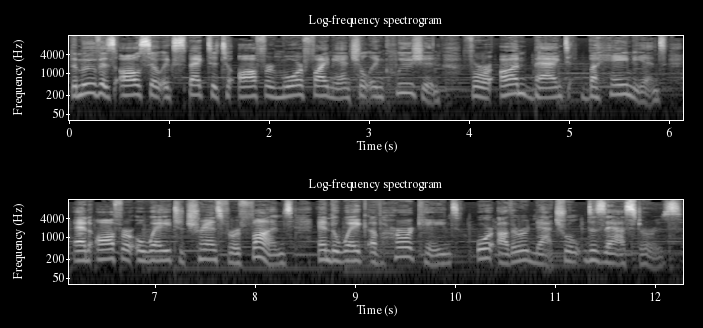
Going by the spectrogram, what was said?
The move is also expected to offer more financial inclusion for unbanked Bahamians and offer a way to transfer funds in the wake of hurricanes hurricanes, or other natural disasters.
